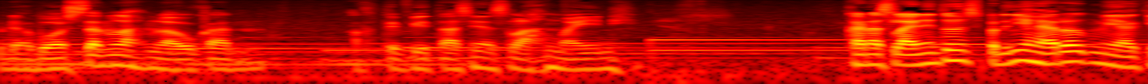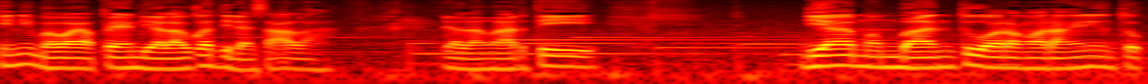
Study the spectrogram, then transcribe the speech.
udah bosan lah melakukan aktivitasnya selama ini. Karena selain itu sepertinya Harold meyakini bahwa apa yang dia lakukan tidak salah. Dalam arti dia membantu orang-orang ini untuk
